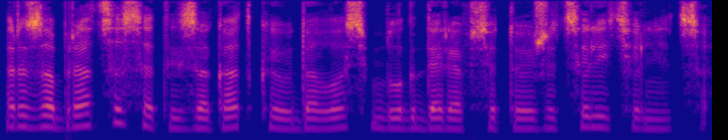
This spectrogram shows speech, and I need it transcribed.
Разобраться с этой загадкой удалось благодаря все той же целительнице.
